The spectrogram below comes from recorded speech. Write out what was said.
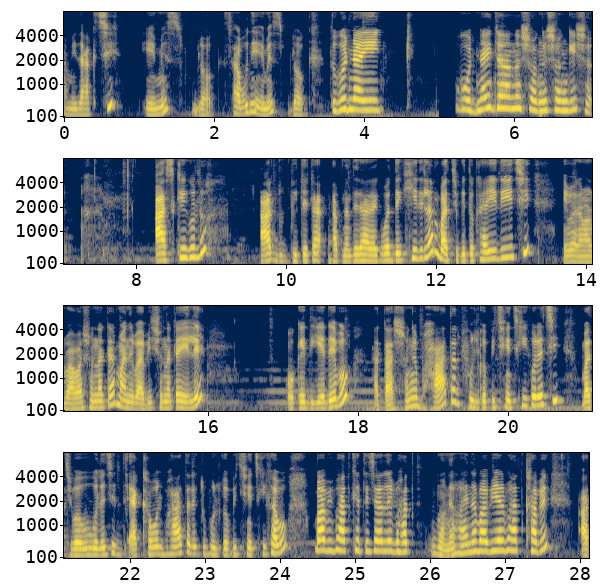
আমি রাখছি M S blog, Shrabani M S blog. তো গুড নাইট। গুড নাইট জানানোর সঙ্গে সঙ্গে আজকেগুলো আর দুধ পিঠেটা আপনাদের আর একবার দেখিয়ে দিলাম। বাচ্চুকে তো খাইয়ে দিয়েছি। এবার আমার বাবা সোনাটা মানে বাবি সোনাটা এলে ওকে দিয়ে দেব। আর তার সঙ্গে ভাত আর ফুলকপি ছেঁচকি করেছি। বাচ্চুবাবু বলেছে, এক খাবল ভাত আর একটু ফুলকপি ছেঁচকি খাব। বাবি ভাত খেতে চাইলে ভাত, মনে হয় না বাবি আর ভাত খাবে। আর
